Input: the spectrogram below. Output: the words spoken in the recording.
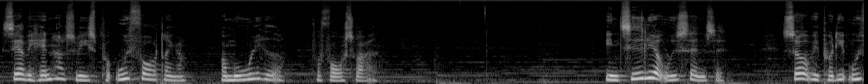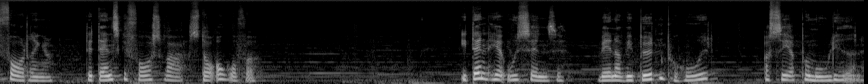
ser vi henholdsvis på udfordringer og muligheder for forsvaret. I en tidligere udsendelse så vi på de udfordringer, det danske forsvar står overfor. I den her udsendelse vender vi bøtten på hovedet og ser på mulighederne.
